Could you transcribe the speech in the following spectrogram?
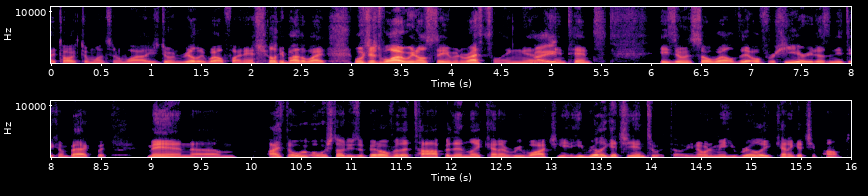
I talk to him once in a while. He's doing really well financially, by the way, which is why we don't see him in wrestling. Uh, Right. Hint, hint. He's doing so well over here. He doesn't need to come back. But man, um, I th- always thought he was a bit over the top, and then like kind of rewatching it, he really gets you into it, though. You know what I mean? He really kind of gets you pumped.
